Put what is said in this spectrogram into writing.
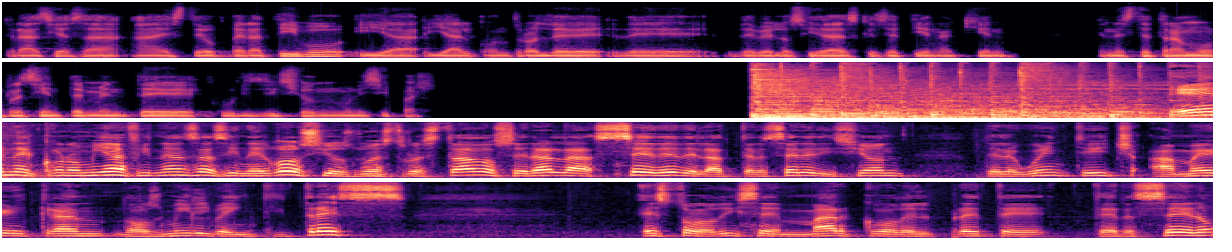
gracias a, este operativo y, al control de, velocidades que se tiene aquí en, en este tramo recientemente jurisdicción municipal. En Economía, Finanzas y Negocios, nuestro estado será la sede de la tercera edición del Vintage American 2023. Esto lo dice Marco del Prete III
